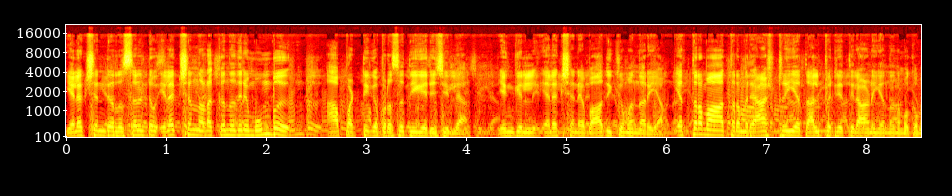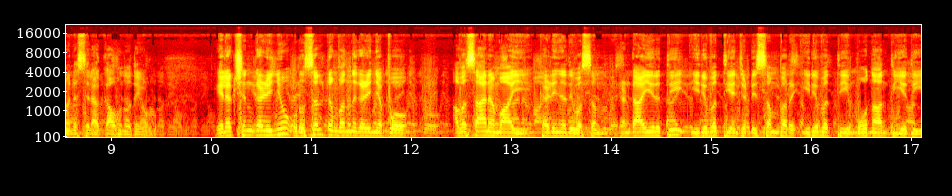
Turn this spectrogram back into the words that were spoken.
ഇലക്ഷന്റെ റിസൾട്ട് ഇലക്ഷൻ നടക്കുന്നതിന് മുമ്പ് ആ പട്ടിക പ്രസിദ്ധീകരിച്ചില്ല. എങ്കിൽ ഇലക്ഷനെ ബാധിക്കുമെന്നറിയാം. എത്രമാത്രം രാഷ്ട്രീയ താല്പര്യത്തിലാണ് എന്ന് നമുക്ക് മനസ്സിലാക്കാവുന്നതേ ഉള്ളൂ. ഇലക്ഷൻ കഴിഞ്ഞു റിസൾട്ടും വന്നു കഴിഞ്ഞപ്പോൾ അവസാനമായി കഴിഞ്ഞ ദിവസം രണ്ടായിരത്തി ഇരുപത്തിയഞ്ച് ഡിസംബർ ഇരുപത്തി മൂന്നാം തീയതി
